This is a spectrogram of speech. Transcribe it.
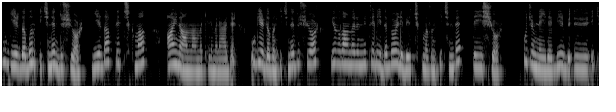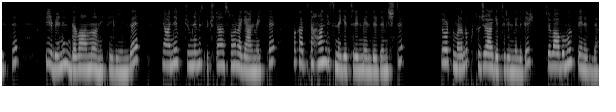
bu girdabın içine düşüyor. Girdap ve çıkmaz aynı anlamda kelimelerdir. Bu girdabın içine düşüyor. Yazılanların niteliği de böyle bir çıkmazın içinde değişiyor. Bu cümleyle bir, e, ikisi birbirinin devamı niteliğinde. Yani cümlemiz 3'ten sonra gelmekte. Fakat bize hangisine getirilmelidir demişti. 4 numaralı kutucuğa getirilmelidir. Cevabımız Denizli.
